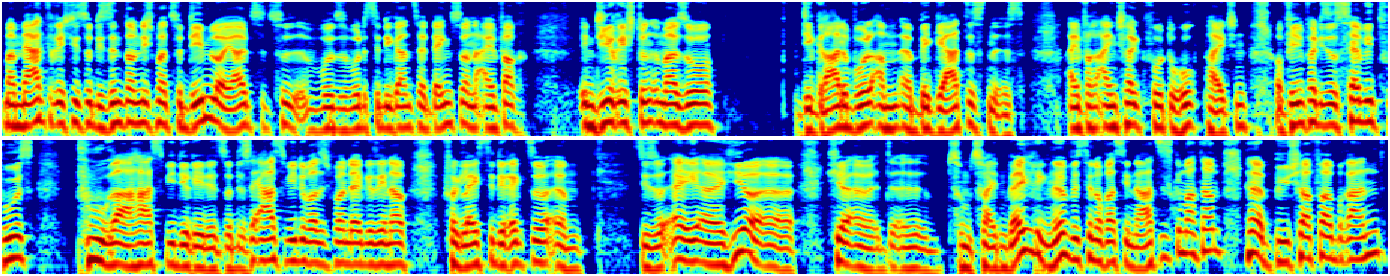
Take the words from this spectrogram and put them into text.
man merkt richtig so, die sind noch nicht mal zu dem loyal, zu, zu, wo, wo du dir die ganze Zeit denkst, sondern einfach in die Richtung immer so so, die gerade wohl am äh, begehrtesten ist. Einfach Einschaltquote hochpeitschen. Auf jeden Fall diese Serviturs, purer Hass, wie die redet. So das erste Video, was ich von der gesehen habe, vergleichst du direkt so, ähm, Sie so, ey, äh, hier, äh, hier äh, äh, zum Zweiten Weltkrieg, ne? Wisst ihr noch, was die Nazis gemacht haben? Bücher verbrannt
